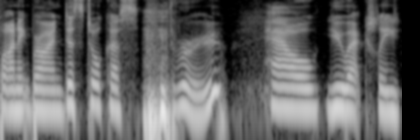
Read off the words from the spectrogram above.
Bionic Brian, just talk us through how you actually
